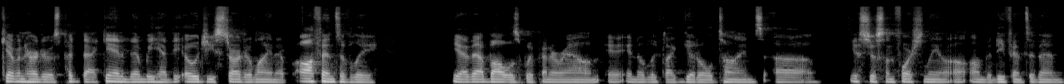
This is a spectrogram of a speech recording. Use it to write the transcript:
Kevin Huerter was put back in, and then we had the OG starter lineup offensively. Yeah, that ball was whipping around, and, and it looked like good old times. Uh, it's just unfortunately on, on the defensive end,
